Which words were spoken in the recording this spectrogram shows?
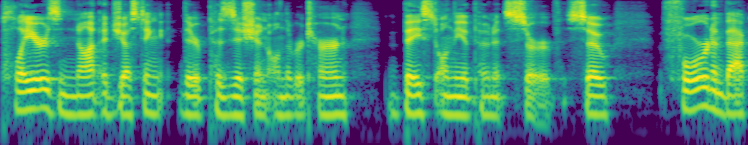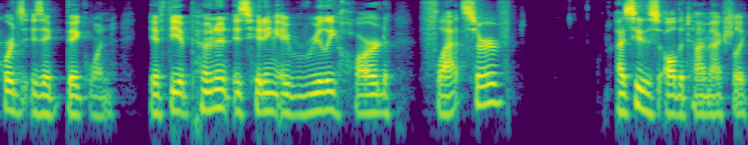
players not adjusting their position on the return based on the opponent's serve. So forward and backwards is a big one. If the opponent is hitting a really hard flat serve, I see this all the time actually.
